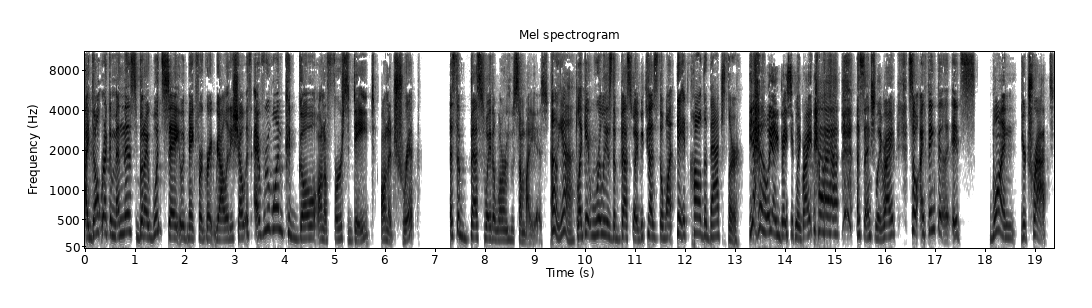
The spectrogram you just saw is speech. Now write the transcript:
I don't recommend this, but I would say it would make for a great reality show. If everyone could go on a first date on a trip, that's the best way to learn who somebody is. Oh yeah. Like it really is the best way because the one Yeah, it's called The Bachelor. Yeah, well, oh, yeah, basically, right? Essentially, right? So I think that it's one, you're trapped.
